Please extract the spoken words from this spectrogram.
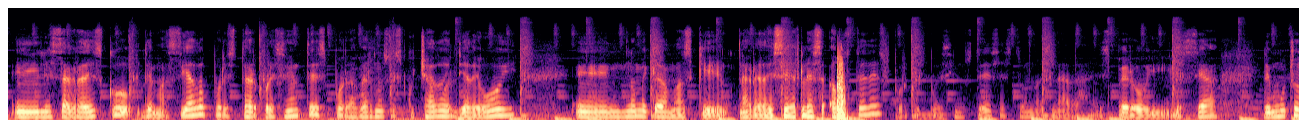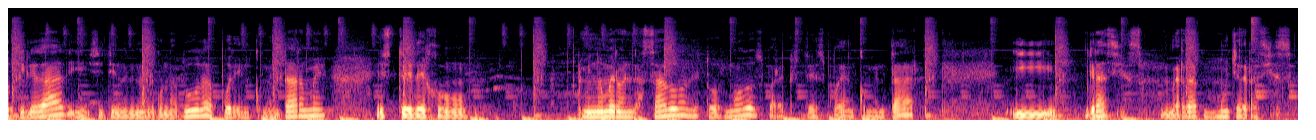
Eh, les agradezco demasiado por estar presentes, por habernos escuchado el día de hoy. Eh, no me queda más que agradecerles a ustedes porque pues sin ustedes esto no es nada. Espero y les sea de mucha utilidad y si tienen alguna duda pueden comentarme. Este dejo mi número enlazado de todos modos para que ustedes puedan comentar. Y gracias, en verdad, muchas gracias.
